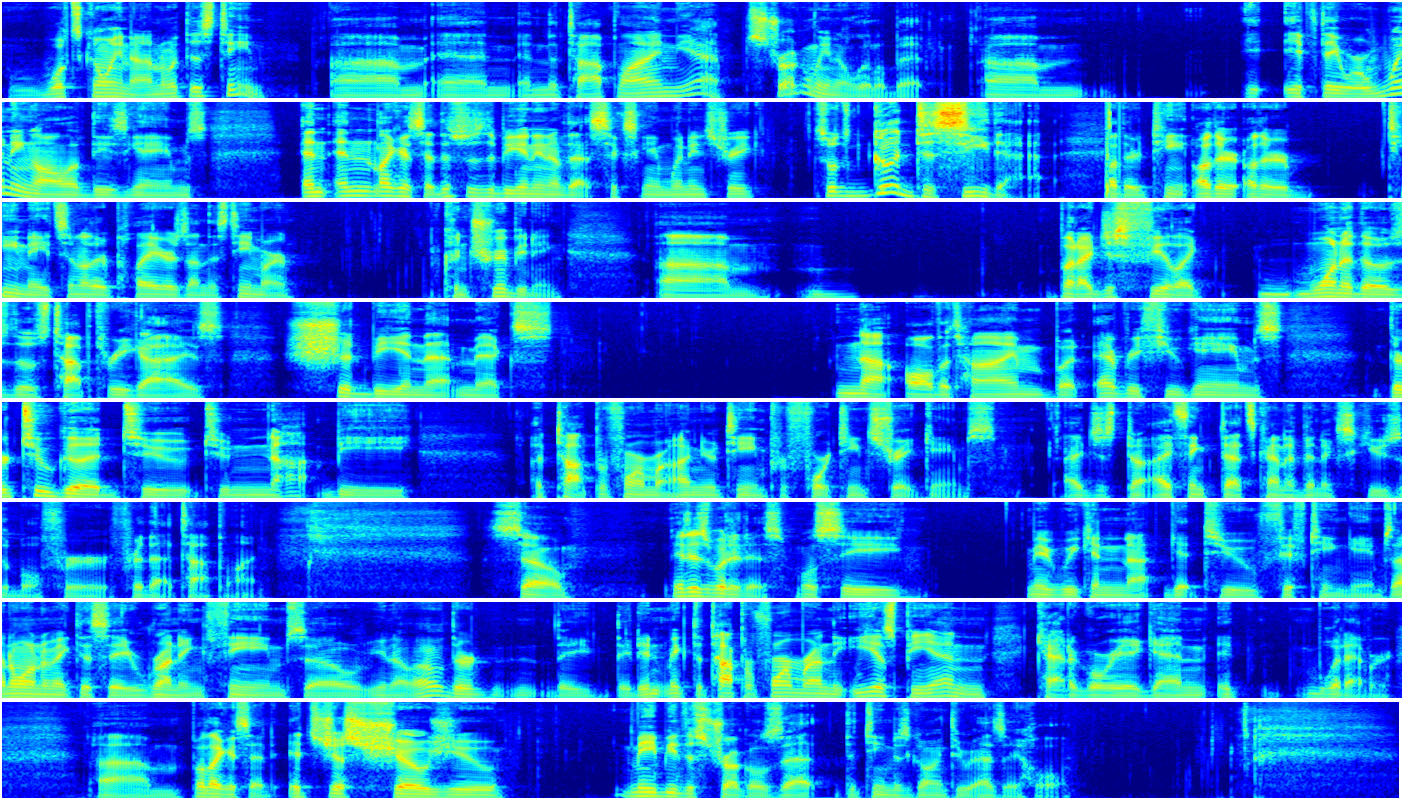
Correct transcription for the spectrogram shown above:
what's going on with this team. Um, and and the top line, yeah, struggling a little bit. Um, if they were winning all of these games, and and like I said, this was the beginning of that six game winning streak, so it's good to see that other team, other other teammates and other players on this team are contributing. Um, but I just feel like one of those those top three guys should be in that mix. Not all the time, but every few games, they're too good to to not be a top performer on your team for 14 straight games. I just don't, I think that's kind of inexcusable for for that top line. So it is what it is. We'll see. Maybe we can not get to 15 games. I don't want to make this a running theme. So you know, oh, they're they they didn't make the top performer on the ESPN category again. It whatever. Um, but like I said, it just shows you maybe the struggles that the team is going through as a whole.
